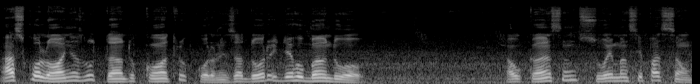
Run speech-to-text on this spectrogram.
As colônias lutando contra o colonizador e derrubando-o alcançam sua emancipação,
